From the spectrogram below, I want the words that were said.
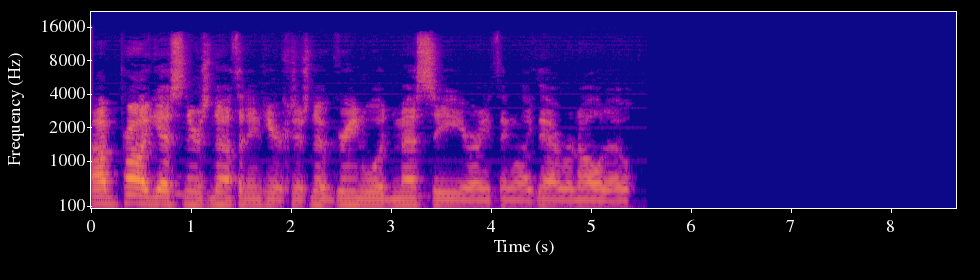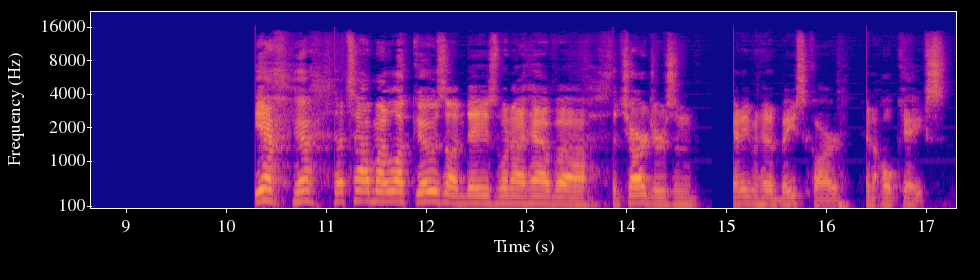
I'm probably guessing there's nothing in here because there's no Greenwood, Messi, or anything like that. Ronaldo. Yeah, yeah, that's how my luck goes on days when I have uh, the Chargers and can't even hit a base card in a whole case.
